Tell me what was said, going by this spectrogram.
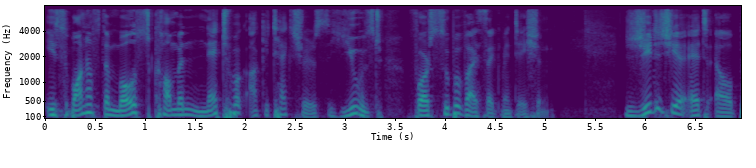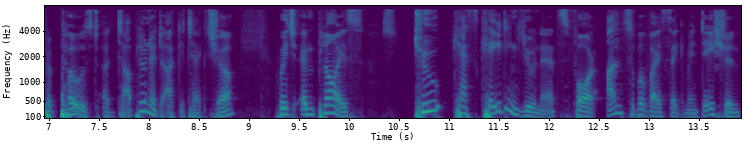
is one of the most common network architectures used for supervised segmentation. Gidigia et al. proposed a WNet architecture which employs two cascading units for unsupervised segmentation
